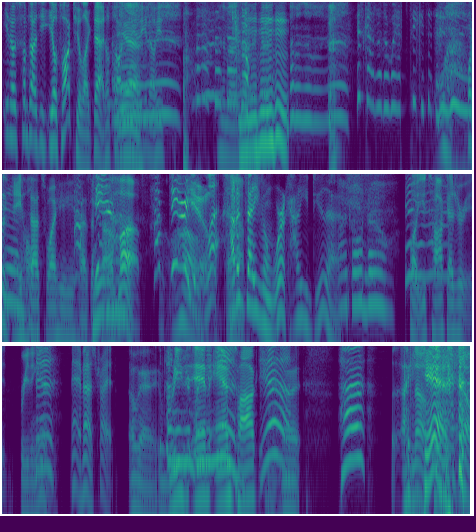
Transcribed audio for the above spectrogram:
you know, sometimes he, he'll talk to you like that. He'll talk Yeah. to you. You know, he's Mhm. he's got another way of thinking. What an a hole. That's why he hasn't dare- found love. How dare you? What? How does that even work? How do you do that? I don't know. Well, you talk as you're breathing in. Man, man, let's try it. Okay. Breathe in and talk. Yeah. All right. Huh? I No, can't. no.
